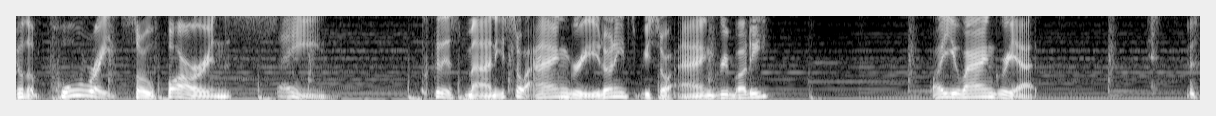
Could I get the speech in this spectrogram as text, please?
Yo, the pull rates so far are insane. Look at this man. He's so angry. You don't need to be so angry, buddy. Why are you angry at?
